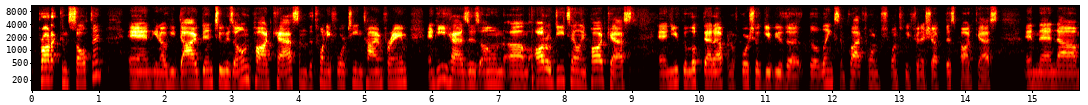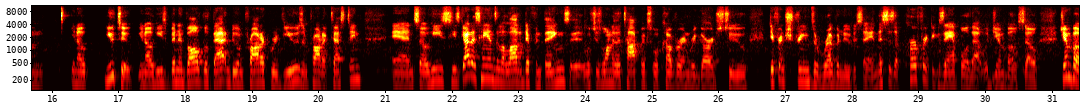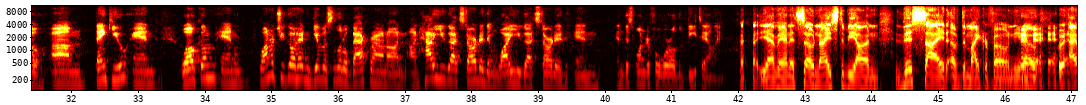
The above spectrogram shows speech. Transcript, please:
product consultant and you know he dived into his own podcast in the 2014 timeframe and he has his own um, auto detailing podcast and you can look that up and of course he'll give you the the links and platforms once we finish up this podcast and then um, you know youtube. You know he's been involved with that and doing product reviews and product testing. And so he's he's got his hands in a lot of different things eh, which is one of the topics we'll cover in regards to different streams of revenue to say. And this is a perfect example of that with jimbo. So jimbo um, thank you and welcome. And why don't you go ahead and give us a little background on on how you got started and why you got started in in this wonderful world of detailing yeah, man, it's so nice to be on this side of the microphone. You know,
